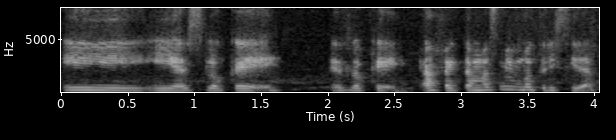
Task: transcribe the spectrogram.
y, y es lo que es lo que afecta más mi motricidad.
